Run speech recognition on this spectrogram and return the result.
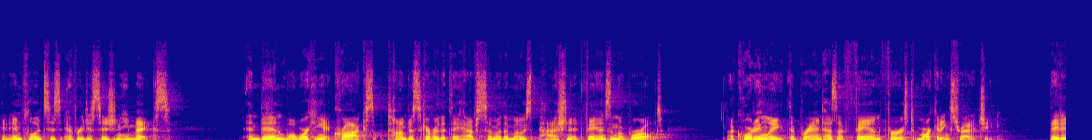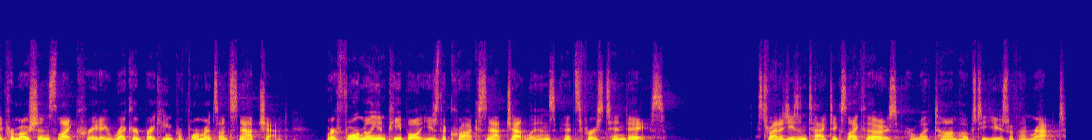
and influences every decision he makes. And then, while working at Crocs, Tom discovered that they have some of the most passionate fans in the world. Accordingly, the brand has a fan first marketing strategy. They did promotions like create a record breaking performance on Snapchat, where 4 million people use the Croc Snapchat lens in its first 10 days. Strategies and tactics like those are what Tom hopes to use with Unwrapped.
